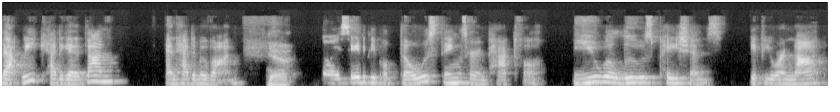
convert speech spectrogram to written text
that week had to get it done and had to move on. Yeah. So I say to people, those things are impactful. You will lose patience if you are not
